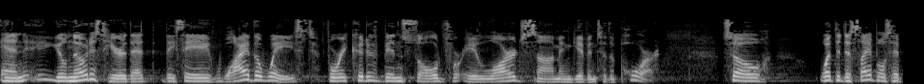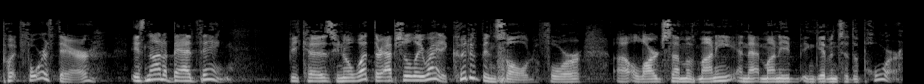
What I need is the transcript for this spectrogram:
And you'll notice here that they say, why the waste? For it could have been sold for a large sum and given to the poor. So what the disciples had put forth there is not a bad thing. Because you know what? They're absolutely right. It could have been sold for uh, a large sum of money and that money been given to the poor.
